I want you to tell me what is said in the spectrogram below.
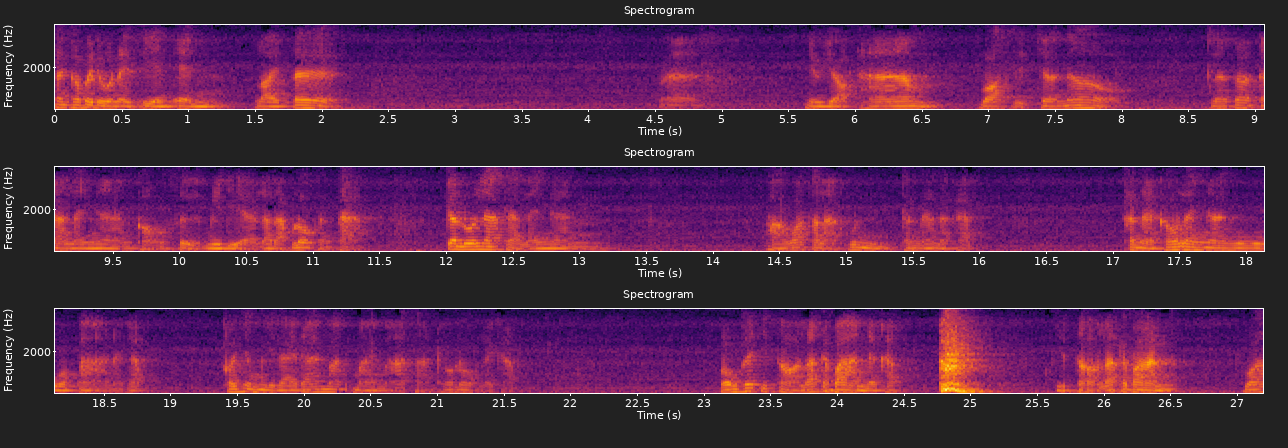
ท่านก็ไปดูใน CNN Reuters นิวยอร์กไทม์ Wall Street Journal แล้วก็การรายงานของสื่อมีเดียระดับโลกต่างๆ ก็ล้วนแล้วแต่รายงานภาวะตลาดหุ้นทั้งนั้นนะครับ ขณะเขารายงานงูวัวปลานะครับเขายังมีรายได้มากมายมหาศาลทั่วโลกเลยครับ ผมก็ติดต่อรัฐบาลนะครับ ติดต่อรัฐบาลว่า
